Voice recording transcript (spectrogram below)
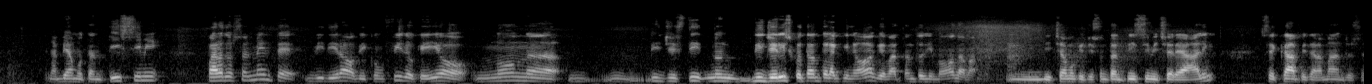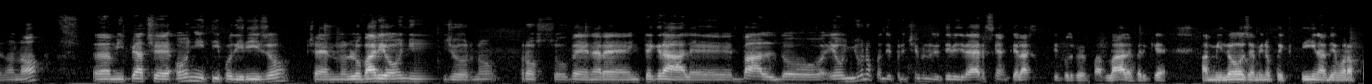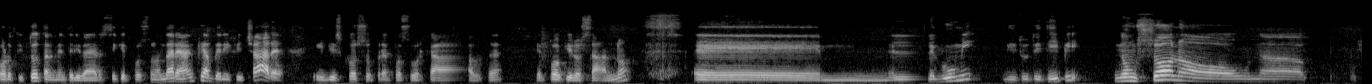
ne abbiamo tantissimi. Paradossalmente vi dirò, vi confido che io non, digesti- non digerisco tanto la quinoa che va tanto di moda, ma mh, mm, diciamo che ci sono tantissimi cereali se capita la mangio, se no no. Uh, mi piace ogni tipo di riso, cioè lo vario ogni giorno, rosso, venere, integrale, baldo e ognuno con dei principi nutritivi diversi, anche là si potrebbe parlare perché amilosi, aminopectina abbiamo rapporti totalmente diversi che possono andare anche a beneficiare il discorso pre-post workout, eh, che pochi lo sanno. E, ehm, legumi di tutti i tipi, non sono un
